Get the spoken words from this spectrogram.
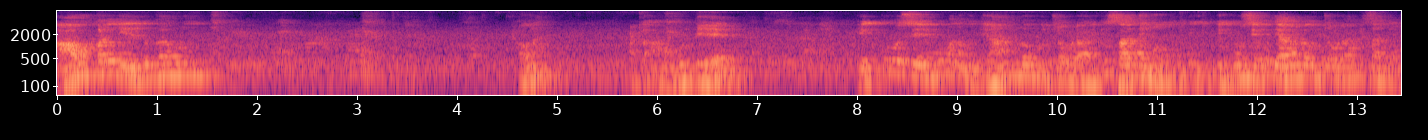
ఆ ఒక్కడు నేను ఎందుకు కాకూడదు? అవునా? అట్లా అనుకుంటే ఎక్కువసేపు మనం ధ్యానంలో కూర్చోవడానికి సాధ్యమవుతుంది. ఎక్కువసేపు ధ్యానంలో కూర్చోవడానికి సాధ్యం.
